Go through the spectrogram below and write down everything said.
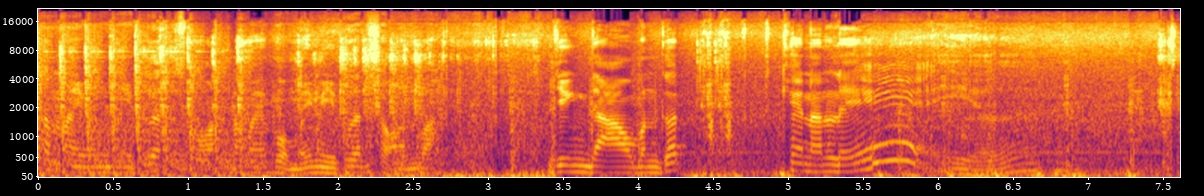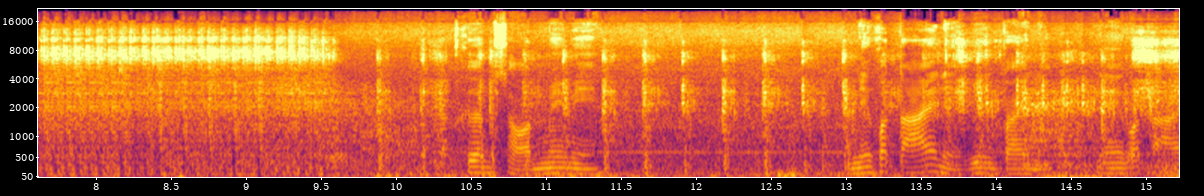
ทำไมมันมีเพื่อนสอนทำไมผมไม่มีเพื่อนสอนวะยิงดาวมันก็แค่นั้นแหละเหี้ยเพื่อนสอนไม่มี อันนี้ก็ตายเนี่ยวิ่งไปเนี่ยไงก็ตาย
